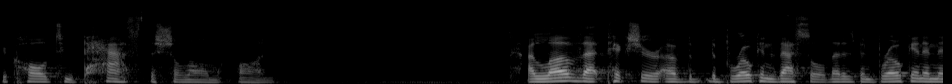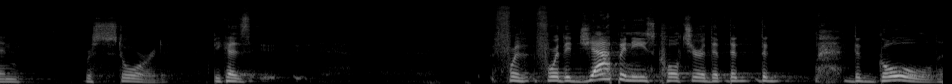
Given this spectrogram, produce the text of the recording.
You're called to pass the shalom on. I love that picture of the, the broken vessel that has been broken and then restored. Because for, for the Japanese culture, the, the, the, the gold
